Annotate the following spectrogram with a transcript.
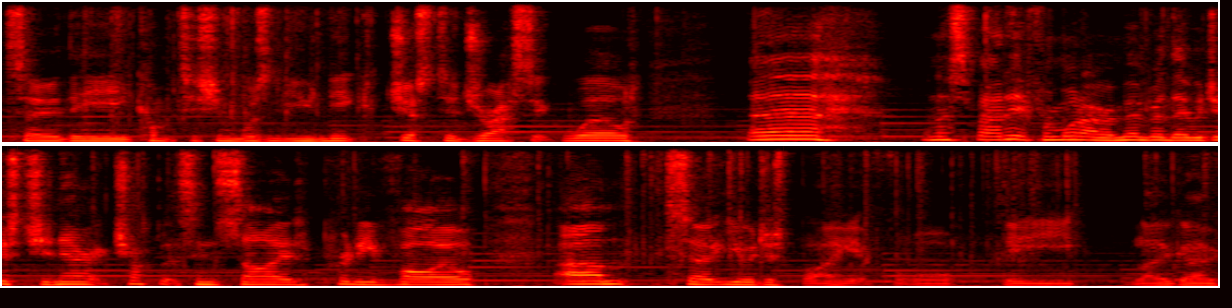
so the competition wasn't unique just to Jurassic World. Uh, and that's about it. From what I remember, they were just generic chocolates inside, pretty vile. Um, so you were just buying it for the logo.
